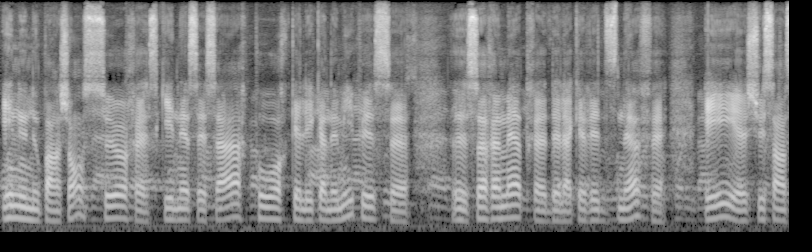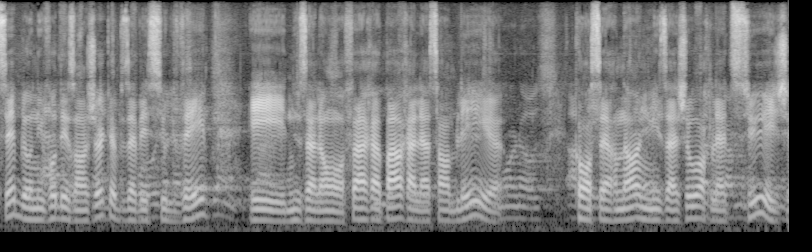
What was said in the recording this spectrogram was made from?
Et nous nous penchons sur ce qui est nécessaire pour que l'économie puisse se remettre de la COVID-19. Et je suis sensible au niveau des enjeux que vous avez soulevés et nous allons faire rapport à l'Assemblée euh, concernant une mise à jour là-dessus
